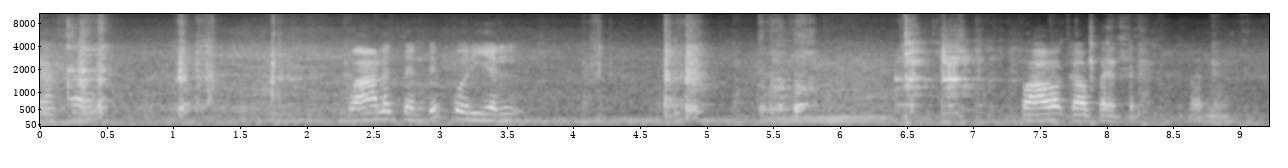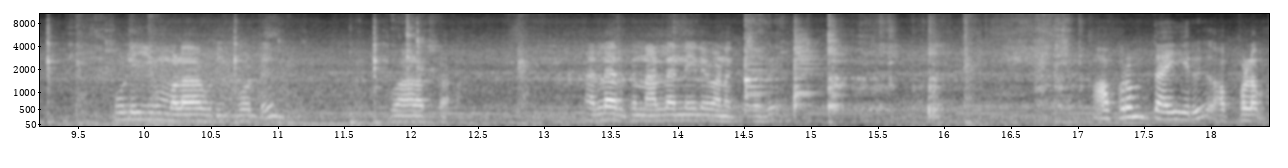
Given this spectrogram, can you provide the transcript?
ரசம் வாழைத்தண்டு பொரியல். பாவக்காய் பரட்டை. பாருங்கள் புளியும் மிளகா பொடி போட்டு வாழைக்காய். நல்லா இருக்கும் நல்லெண்ணெயில் வணக்கிறது. அப்புறம் தயிர் அப்பளம்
